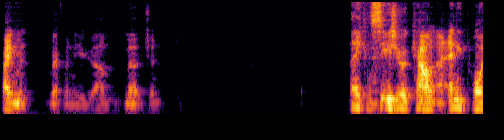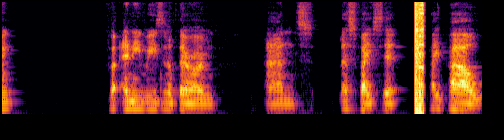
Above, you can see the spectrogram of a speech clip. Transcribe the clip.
payment revenue um, merchant. They can seize your account at any point for any reason of their own. And let's face it, PayPal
